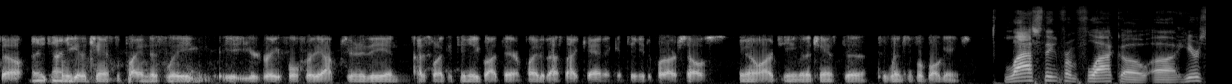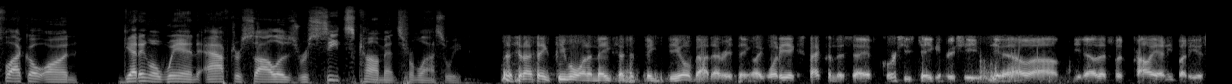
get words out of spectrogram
So anytime you get a chance to play in this league, you're grateful for the opportunity, and I just want to continue to go out there and play the best I can and continue to put ourselves, you know, our team in a chance to to win some football games. Last thing from Flacco. Uh, here's Flacco on getting a win after Saleh's receipts comments from last week. Listen, I think people want to make such a big deal about everything. Like, what do you expect them to say? Of course, he's taking receipts. You know, um, you know that's what probably anybody is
